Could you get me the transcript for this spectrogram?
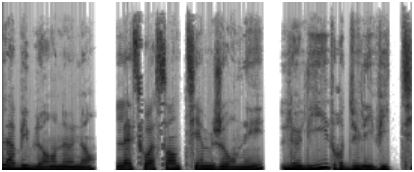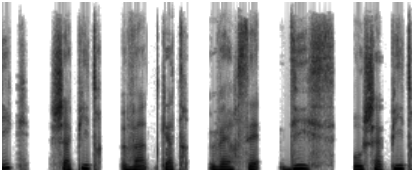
La Bible en un an, la soixantième journée, le livre du Lévitique, chapitre 24, verset 10, au chapitre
